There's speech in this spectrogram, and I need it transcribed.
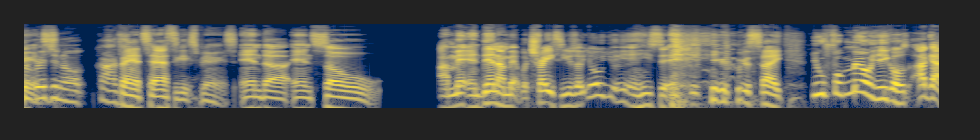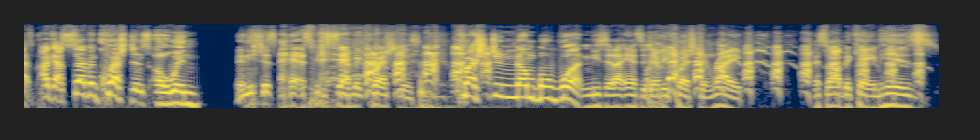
experience. original content. Fantastic experience. And uh and so I met and then I met with Tracy. He was like, yo, you and he said he was like, you familiar? He goes, I got I got seven questions, Owen. And he just asked me seven questions. Question number one. And he said I answered every question right. And so I became his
